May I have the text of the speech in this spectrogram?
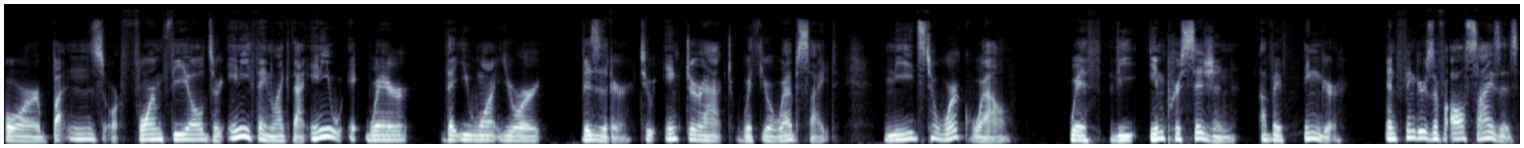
or buttons or form fields or anything like that, anywhere that you want your visitor to interact with your website needs to work well with the imprecision of a finger and fingers of all sizes.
